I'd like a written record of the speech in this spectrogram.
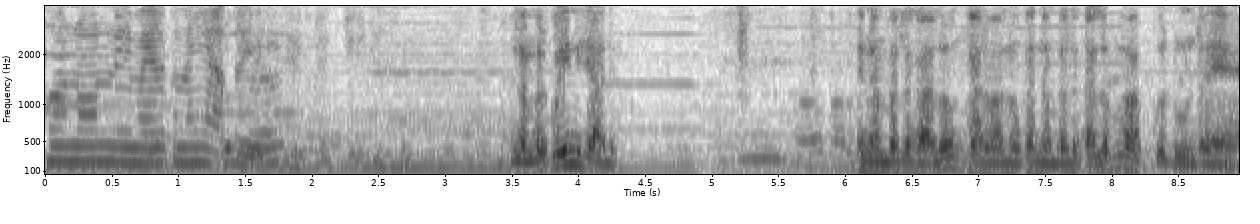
فون نہیں میرے کو نہیں آتا نمبر کوئی نہیں یاد نمبر لگا لو گھر والوں کا نمبر لگا لو وہ آپ کو ڈھونڈ رہے ہیں۔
